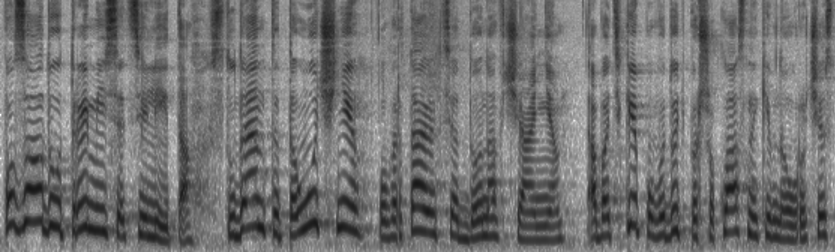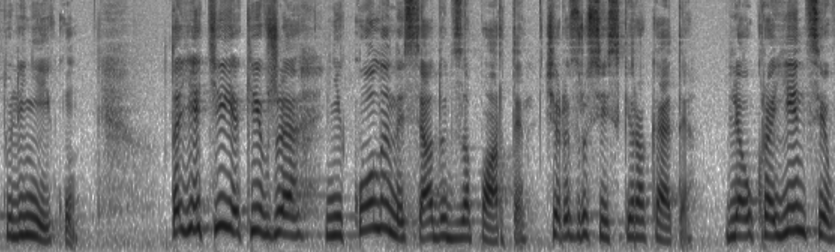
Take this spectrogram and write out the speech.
Позаду три місяці літа. Студенти та учні повертаються до навчання, а батьки поведуть першокласників на урочисту лінійку. Та є ті, які вже ніколи не сядуть за парти через російські ракети. Для українців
